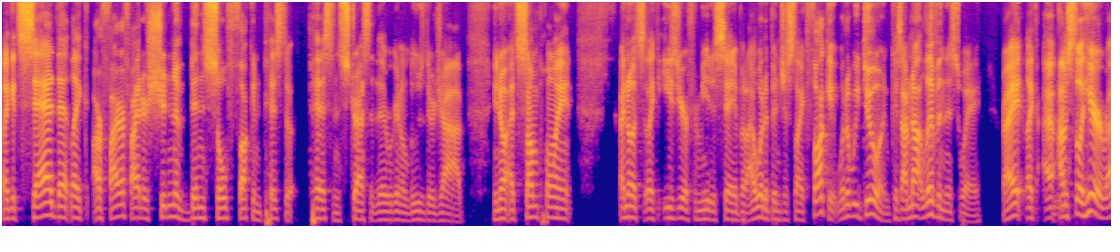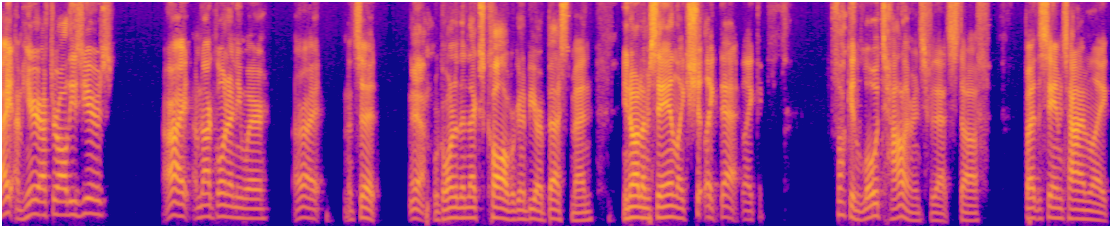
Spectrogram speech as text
Like it's sad that like our firefighters shouldn't have been so fucking pissed pissed and stressed that they were gonna lose their job. You know, at some point, I know it's like easier for me to say, but I would have been just like, fuck it, what are we doing? Because I'm not living this way, right? Like I, I'm still here, right? I'm here after all these years. All right, I'm not going anywhere. All right, that's it. Yeah. We're going to the next call. We're gonna be our best, man. You know what I'm saying? Like shit like that. Like fucking low tolerance for that stuff. But at the same time, like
